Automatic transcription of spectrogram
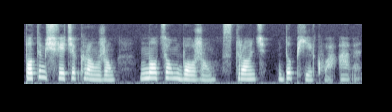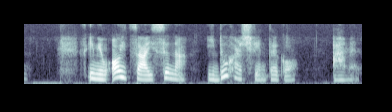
po tym świecie krążą, mocą Bożą strąć do piekła. Amen. W imię Ojca i Syna i Ducha Świętego. Amen.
